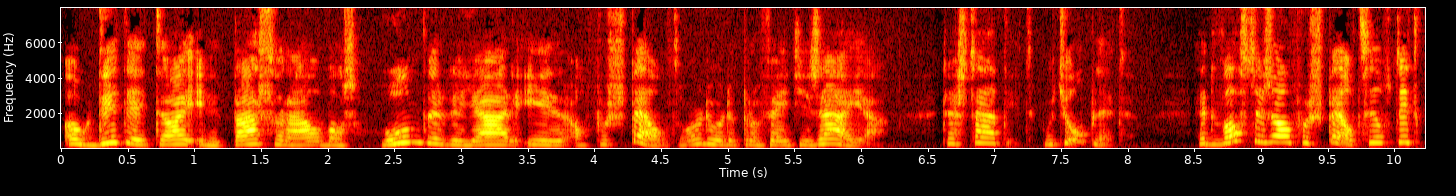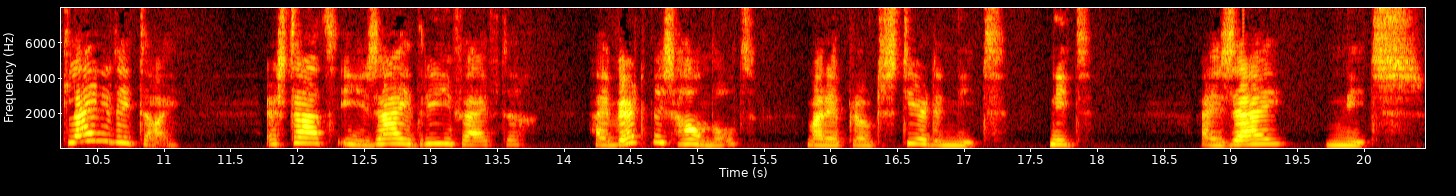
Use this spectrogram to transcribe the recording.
Ook dit detail in het paasverhaal was honderden jaren eerder al voorspeld hoor, door de profeet Jezaja. Daar staat dit, moet je opletten. Het was dus al voorspeld, zelfs dit kleine detail. Er staat in Jezaja 53, hij werd mishandeld, maar hij protesteerde niet. Niet. Hij zei niets.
